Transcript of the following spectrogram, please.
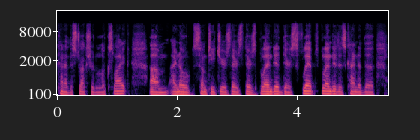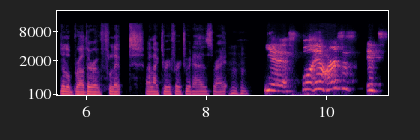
kind of the structure looks like um, i know some teachers there's there's blended there's flipped blended is kind of the little brother of flipped i like to refer to it as right Mhm. Yes. Well, and ours is it's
